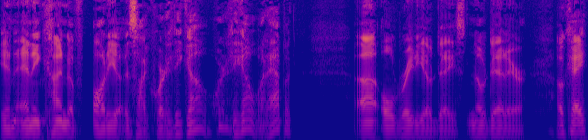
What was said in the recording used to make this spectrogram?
in any kind of audio. It's like, where did he go? Where did he go? What happened? Uh, old radio days, no dead air. Okay,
